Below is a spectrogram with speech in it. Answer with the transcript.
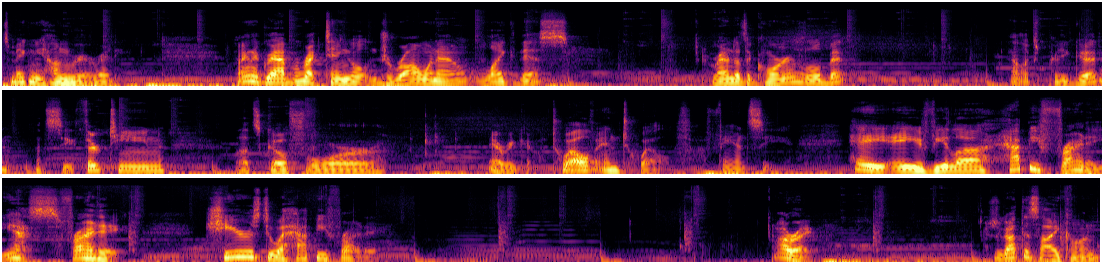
It's making me hungry already. I'm going to grab a rectangle, draw one out like this. Round out the corners a little bit. That looks pretty good. Let's see, 13. Let's go for, there we go, 12 and 12. Fancy. Hey, Avila, happy Friday. Yes, Friday. Cheers to a happy Friday. All right. So we've got this icon.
